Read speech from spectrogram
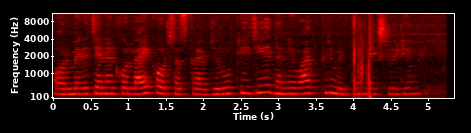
और मेरे चैनल को लाइक और सब्सक्राइब ज़रूर कीजिए। धन्यवाद, फिर मिलते हैं नेक्स्ट वीडियो में।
